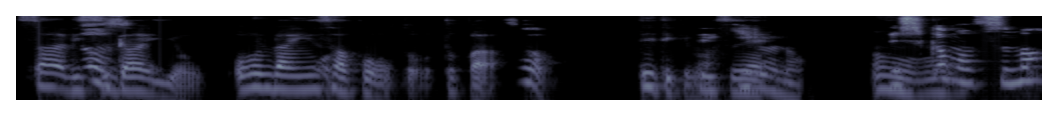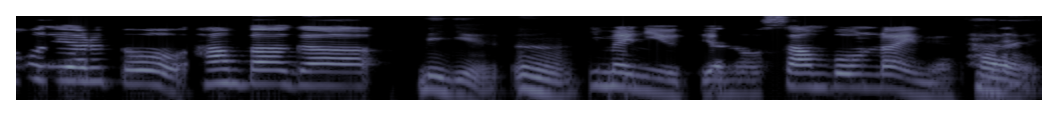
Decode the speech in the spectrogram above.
サービス概要、オンラインサポートとかそ出てきう、ますね。できるの。で、しかもスマホでやると、ハンバーガメニュー。うん。ーメニューってあの3本ラインのやつね。はい。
